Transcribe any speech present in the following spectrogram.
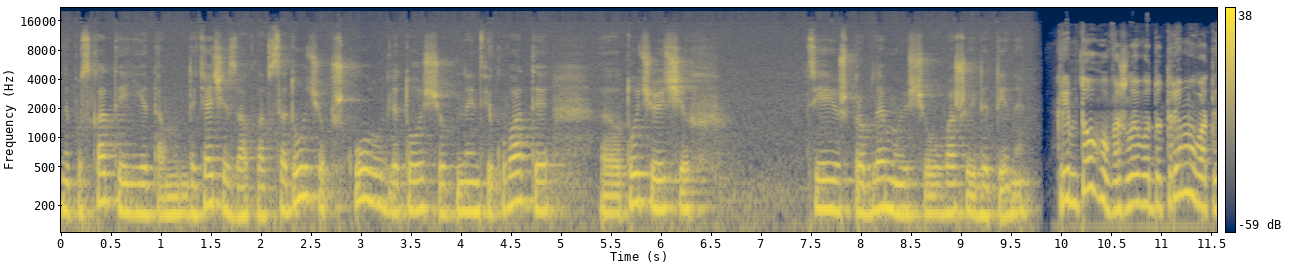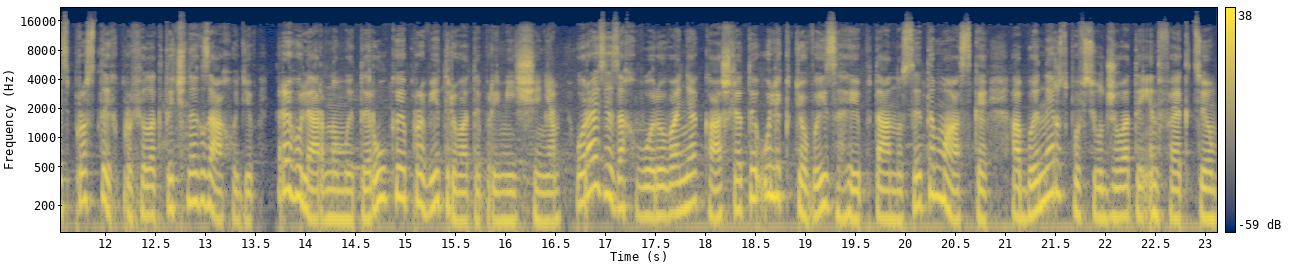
не пускати її там в дитячий заклад, в садочок, в школу, для того, щоб не інфікувати е, оточуючих цією ж проблемою, що у вашої дитини. Крім того, важливо дотримуватись простих профілактичних заходів: регулярно мити руки, провітрювати приміщення. У разі захворювання кашляти у ліктьовий згиб та носити маски, аби не розповсюджувати інфекцію.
